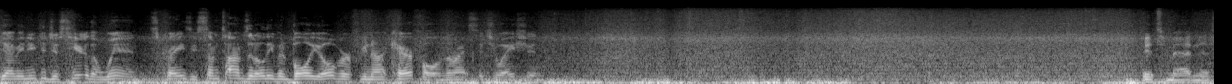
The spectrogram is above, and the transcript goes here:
Yeah, I mean, you could just hear the wind. It's crazy. Sometimes it'll even bowl you over if you're not careful in the right situation. It's madness.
